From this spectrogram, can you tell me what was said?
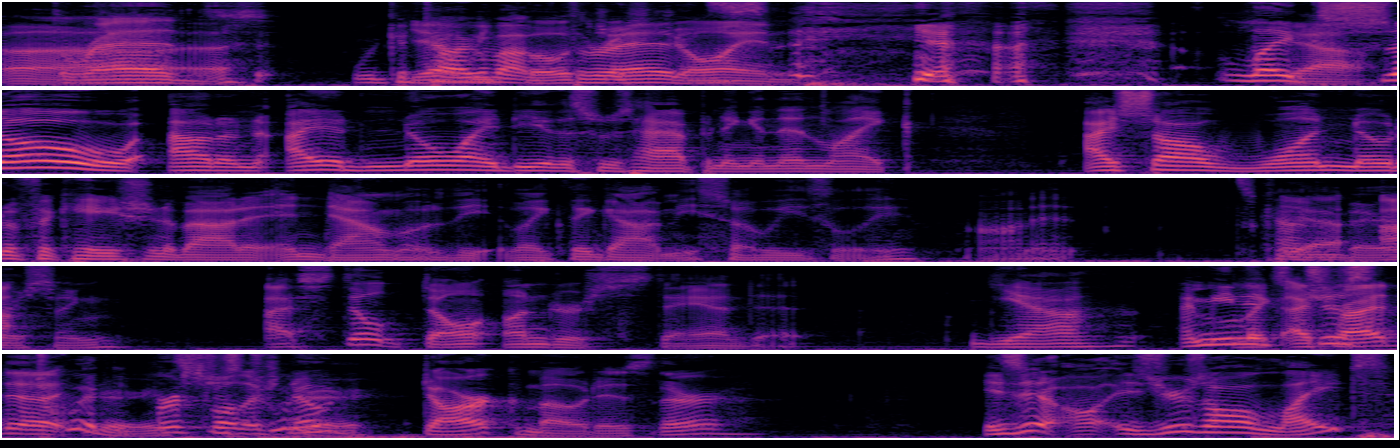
Uh, Threads. We could Yeah, talk we about threads. joined. yeah, like Yeah. so out of. I had no idea this was happening, and then like I saw one notification about it and downloaded the. Like they got me so easily on it. It's kind Yeah, of embarrassing. I still don't understand it. yeah, I mean Like, it's I just tried to. Twitter. First It's of all, there's no dark mode, is there? Is it? all- Is yours all light?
